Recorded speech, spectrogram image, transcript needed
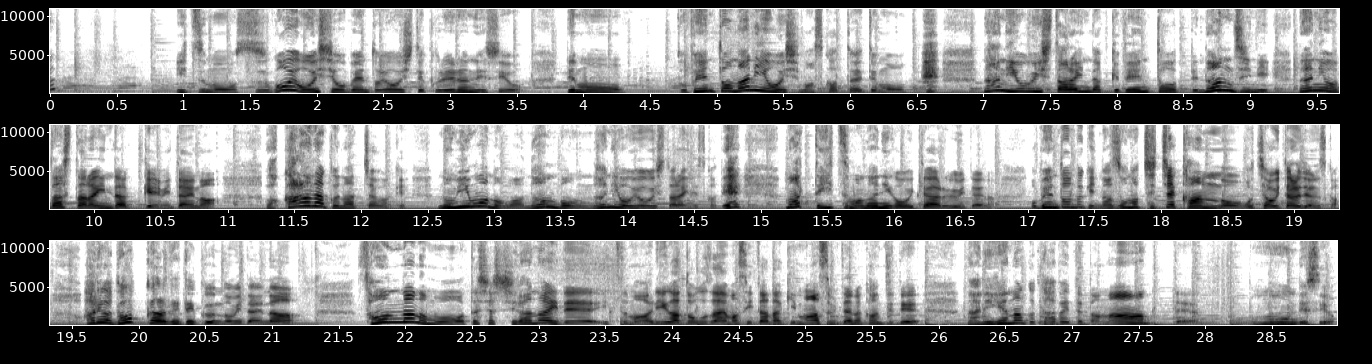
いつもすごい美味しいお弁当用意してくれるんですよでもお弁当何用意しますか？って言われてもえ何用意したらいいんだっけ？弁当って。何時に何を出したらいいんだっけ？みたいな。分からなくなっちゃうわけ。飲み物は何本何を用意したらいいんですかえ待っていつも何が置いてある？みたいな。お弁当の時に謎のちっちゃい缶のお茶置いてあるじゃないですか。あれはどっから出てくんの？みたいな。そんなのも私は知らないでいつもありがとうございます。いただきますみたいな感じで何気なく食べてたなって思うんですよ。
